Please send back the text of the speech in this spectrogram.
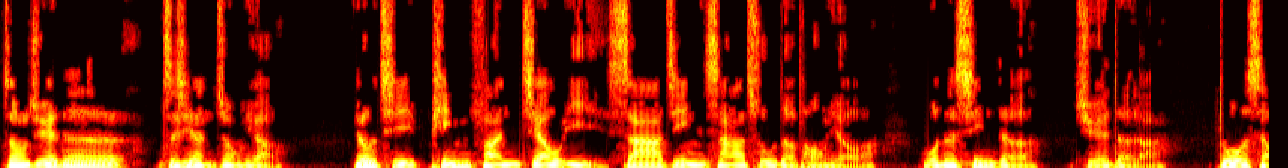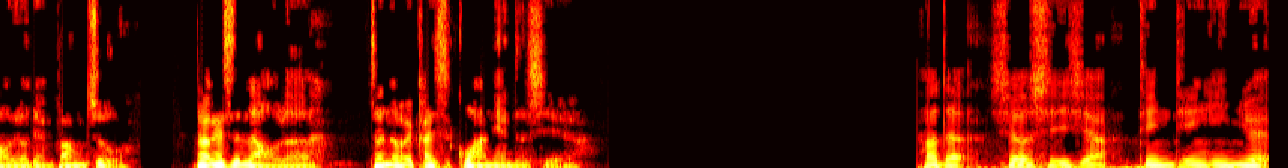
总觉得这些很重要，尤其频繁交易、杀进杀出的朋友啊，我的心得觉得啦，多少有点帮助。大概是老了。真的会开始挂念这些啊。好的，休息一下，听听音乐。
